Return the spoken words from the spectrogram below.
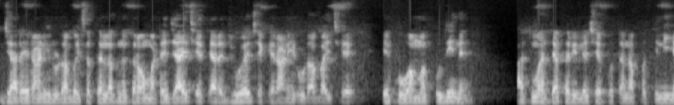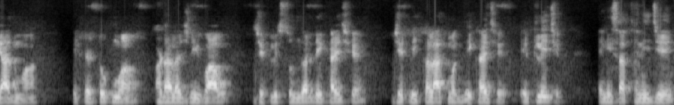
જ્યારે રાણી રૂડાબાઈ સાથે લગ્ન કરવા માટે જાય છે, ત્યારે જુએ છે કે રાણી રૂડાબાઈ છે, એ કૂવામાં કૂદીને આત્મહત્યા કરી લે છે પોતાના પતિની યાદમાં. એટલે ટૂંકમાં અડાલજની વાવ જેટલી સુંદર દેખાય છે, જેટલી કલાત્મક દેખાય છે, એટલી જ એની સાથેની જે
